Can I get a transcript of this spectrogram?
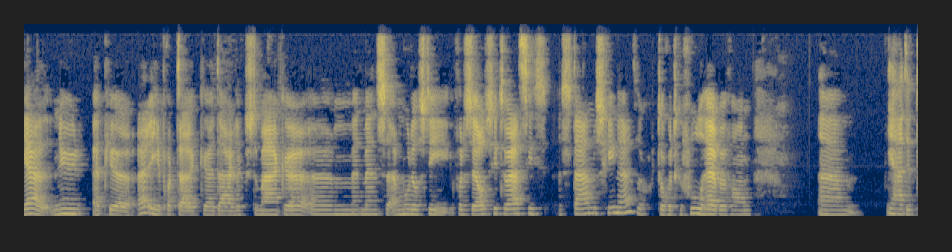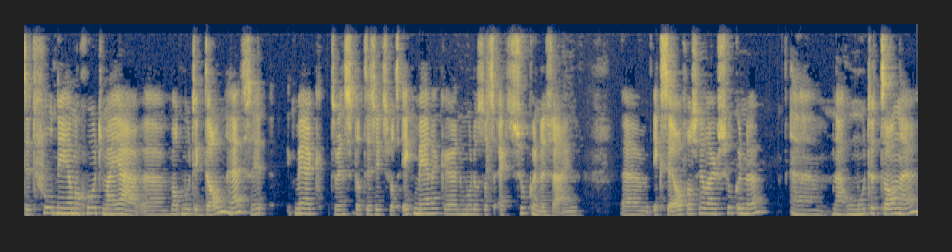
ja, nu heb je hè, in je praktijk uh, dagelijks te maken ehm, met mensen en moeders die voor dezelfde situaties staan misschien. Hè? Toch, toch het gevoel hebben van, ehm, ja, dit, dit voelt niet helemaal goed, maar ja, uh, wat moet ik dan? Hè? ik merk, tenminste dat is iets wat ik merk, uh, de moeders, dat ze echt zoekende zijn. Um, ik zelf was heel erg zoekende. Uh, nou, hoe moet het dan? Hè?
